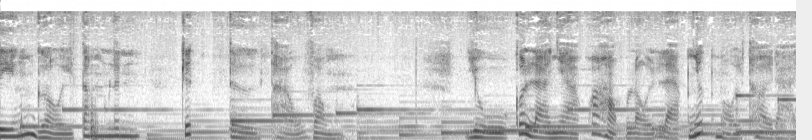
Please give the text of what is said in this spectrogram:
tiếng gọi tâm linh trích từ thảo vọng. Dù có là nhà khoa học lỗi lạc nhất mọi thời đại,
